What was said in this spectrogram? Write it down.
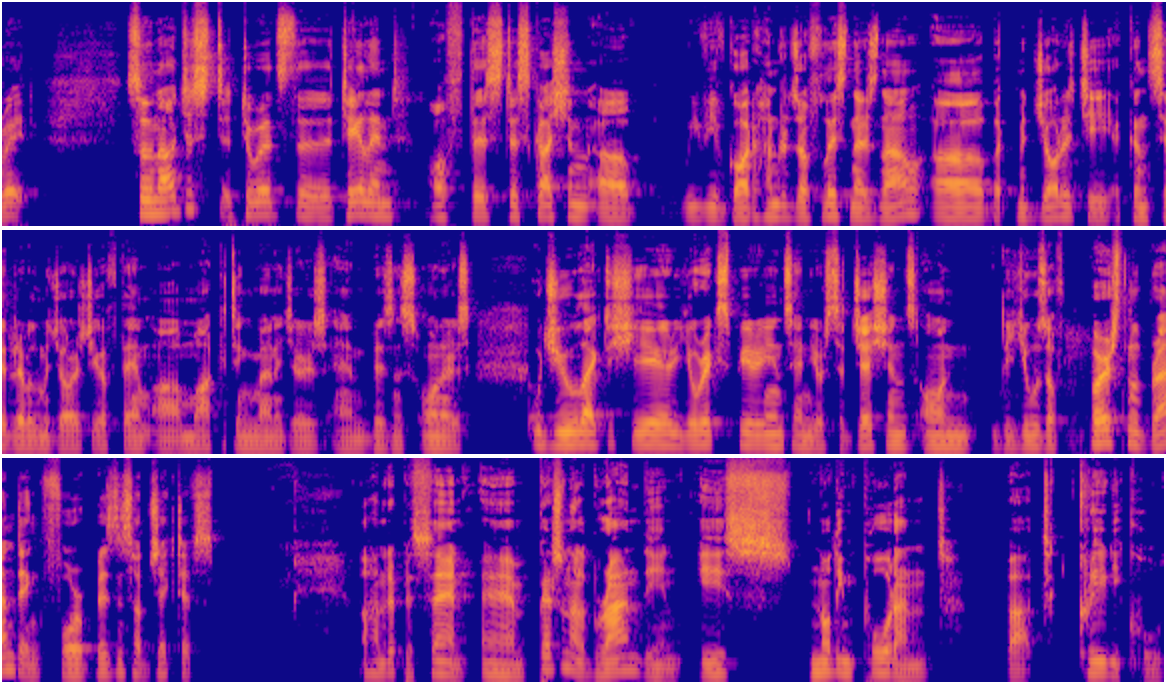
great so now just towards the tail end of this discussion uh, we've got hundreds of listeners now, uh, but majority, a considerable majority of them are marketing managers and business owners. Would you like to share your experience and your suggestions on the use of personal branding for business objectives? 100%. Um, personal branding is not important, but critical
